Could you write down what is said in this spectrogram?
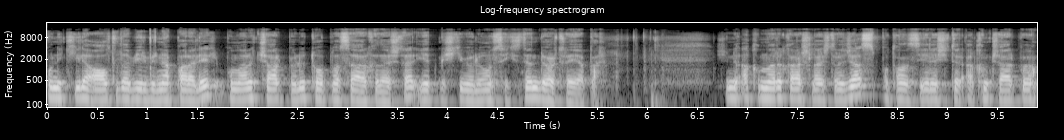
12 ile 6 da birbirine paralel. Bunların çarp bölü toplası arkadaşlar. 72 bölü 18'den 4R yapar. Şimdi akımları karşılaştıracağız. Potansiyel eşittir akım çarpı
